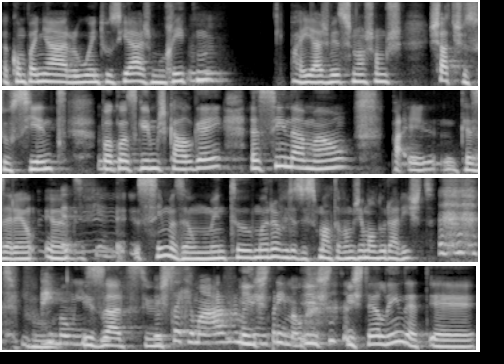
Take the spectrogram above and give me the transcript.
acompanhar o entusiasmo, o ritmo. Uhum. Pá, e às vezes nós somos chatos o suficiente uhum. para conseguirmos que alguém assina a mão. Pá, é, quer dizer, é, é, é desafiante. Sim, mas é um momento maravilhoso. Isso, malta, vamos emoldurar isto. tipo, imprimam isso. Exato. Eu sei que é uma árvore, mas isto, imprimam. Isto, isto é lindo, é, é,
